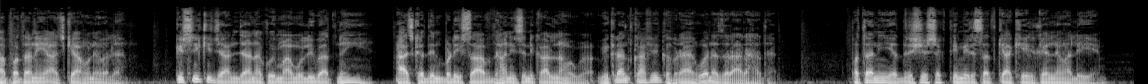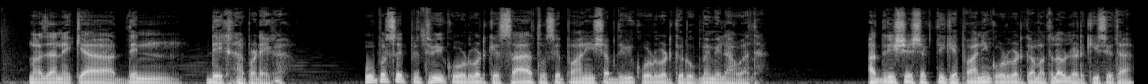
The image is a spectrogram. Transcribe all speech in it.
अब पता नहीं आज क्या होने वाला है। किसी की जान जाना कोई मामूली बात नहीं है। आज का दिन बड़ी सावधानी से निकालना होगा। विक्रांत काफ़ी घबराया हुआ नज़र आ रहा था। पता नहीं यह दृश्य शक्ति मेरे साथ क्या खेल खेलने वाली है। न जाने क्या दिन देखना पड़ेगा। ऊपर से पृथ्वी कोडवट के साथ उसे पानी शब्द भी कोडवट के रूप में मिला हुआ था। अदृश्य शक्ति के पानी कोडवट का मतलब लड़की से था।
